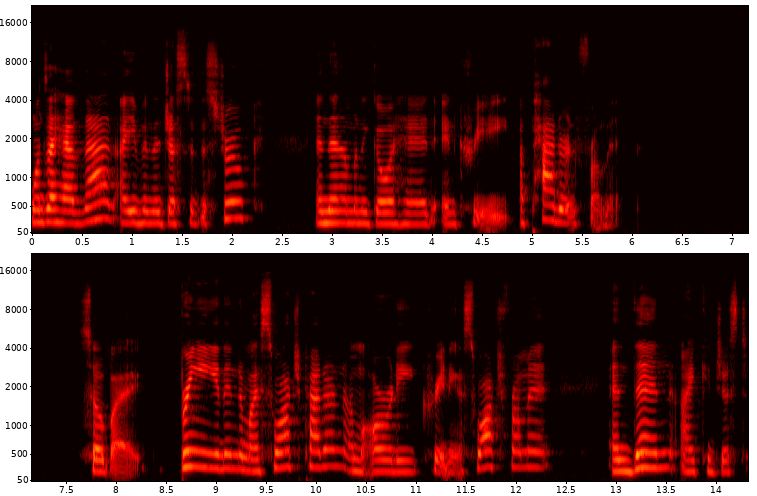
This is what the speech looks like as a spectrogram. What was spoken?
Once I have that, I even adjusted the stroke, and then I'm going to go ahead and create a pattern from it. So by bringing it into my swatch pattern, I'm already creating a swatch from it, and then I could just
